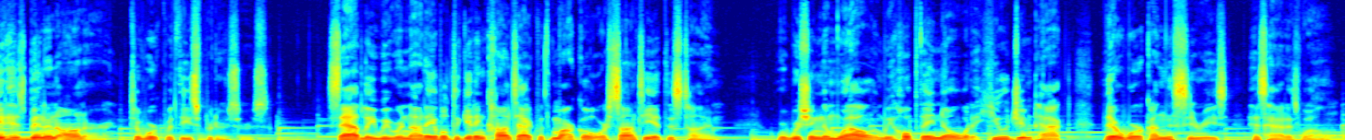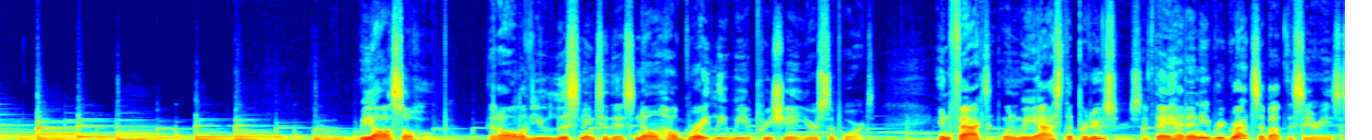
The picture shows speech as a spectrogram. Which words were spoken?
It has been an honor to work with these producers. Sadly, we were not able to get in contact with Marco or Santi at this time. We're wishing them well, and we hope they know what a huge impact their work on this series has had as well. We also hope that all of you listening to this know how greatly we appreciate your support. In fact, when we asked the producers if they had any regrets about the series,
